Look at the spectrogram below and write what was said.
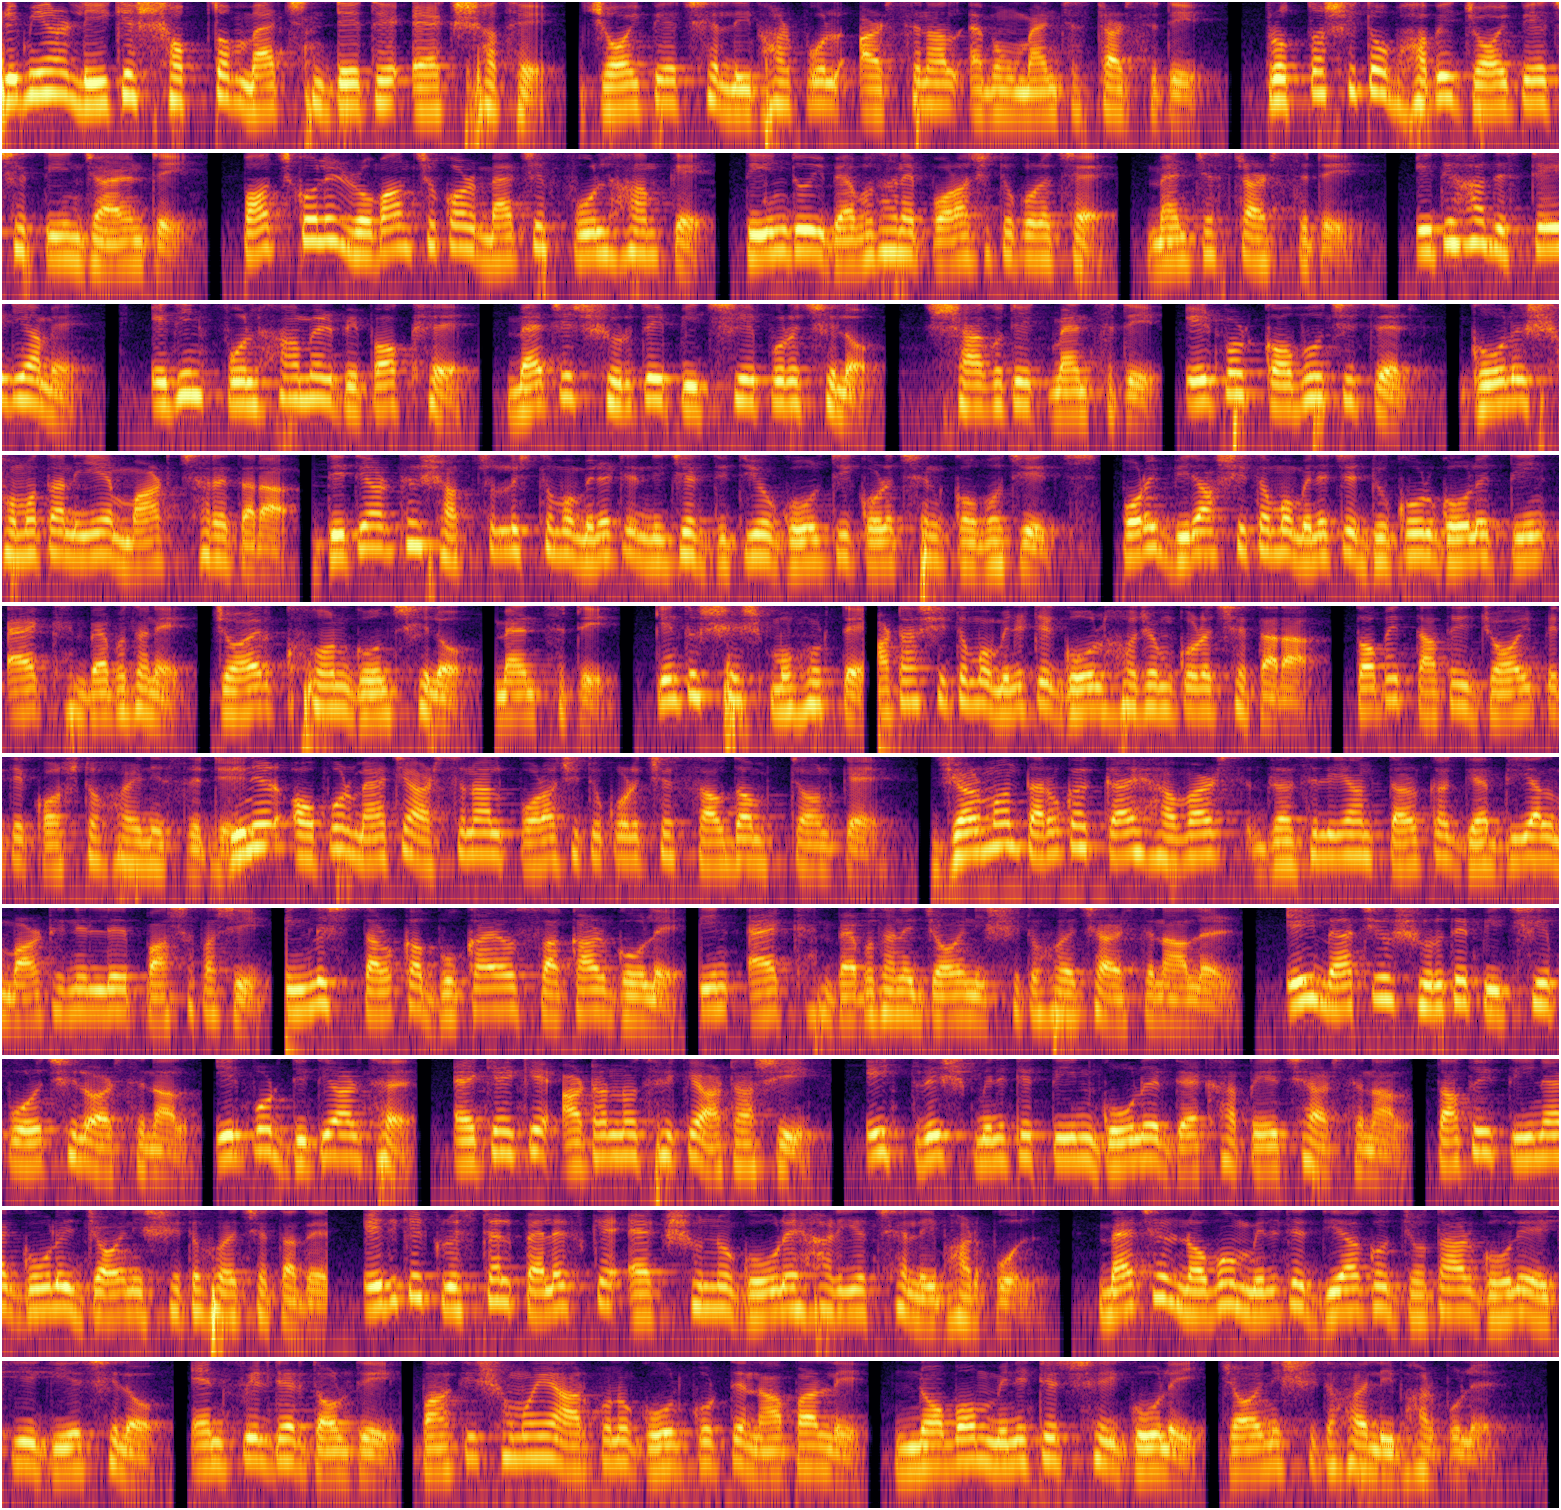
Premier লিগের সপ্তম match ডেতে একসাথে জয় পেয়েছে লিভারপুল, আর্সেনাল এবং ম্যানচেস্টার সিটি। প্রত্যাশিতভাবে জয় পেয়েছে তিন জায়ান্টে। পাঁচ গোলের রোমাঞ্চকর ম্যাচে ফুলহামকে তিন দুই ব্যবধানে পরাজিত করেছে ম্যানচেস্টার সিটি। ইতিহাদ স্টেডিয়ামে এদিন ফুলহামের বিপক্ষে ম্যাচের শুরুতেই পিছিয়ে পড়েছিল স্বাগতিক ম্যান সিটি। এরপর কভোচিসের গোলের সমতা নিয়ে মাঠ ছাড়ে তারা। দ্বিতীয়ার্ধে সাতচল্লিশতম মিনিটে নিজের দ্বিতীয় গোলটি করেছেন কভোচিচ পরে বিরাশিতম মিনিটে ডুকুর গোলে তিন এক ব্যবধানে জয়ের ক্ষণ গোল ছিল ম্যান সিটি। কিন্তু শেষ মুহূর্তে আটাশিতম মিনিটে গোল হজম করেছে তারা। তবে তাতে জয় পেতে কষ্ট হয়নি সিটি। দিনের অপর ম্যাচে আর্সেনাল পরাজিত করেছে সাউদাম্পটনকে। জার্মান তারকা কাই হাভার্স, ব্রাজিলিয়ান তারকা গ্যাব্রিয়াল মার্টিনেল্লির পাশাপাশি ইংলিশ তারকা বুকায়ো সাকার গোলে তিন এক ব্যবধানে জয় নিশ্চিত হয়েছে আর্সেনালের। এই ম্যাচেও শুরুতে পিছিয়ে পড়েছিল আর্সেনাল, এরপর দ্বিতীয়ার্ধে একে একে আটান্ন থেকে আটাশি, এই ত্রিশ মিনিটে তিন গোলের দেখা পেয়েছে আর্সেনাল, তাতেই তিন এক গোলে জয় নিশ্চিত হয়েছে তাদের। এদিকে ক্রিস্টাল প্যালেসকে এক শূন্য গোলে হারিয়েছে লিভারপুল। ম্যাচের নবম মিনিটে দিয়াগো জোতার গোলে এগিয়ে গিয়েছিল এনফিল্ডের দলটি। বাকি সময়ে আর কোনো গোল করতে না পারলে নবম মিনিটের সেই গোলেই জয় নিশ্চিত হয় লিভারপুলের।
